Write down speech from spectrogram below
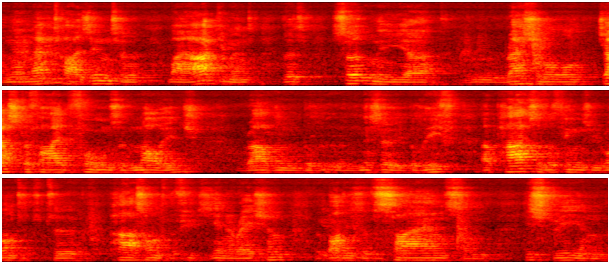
And then that ties into my argument that certainly uh, rational, justified forms of knowledge, rather than necessarily belief, are parts of the things we wanted to pass on to the future generation, the bodies of science and history and,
